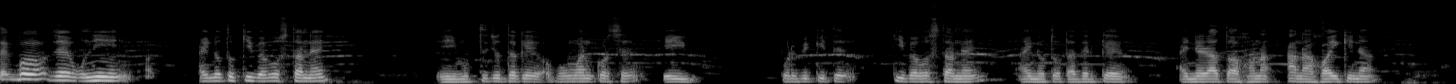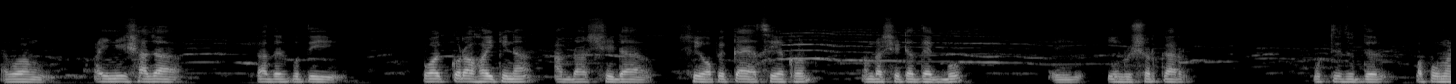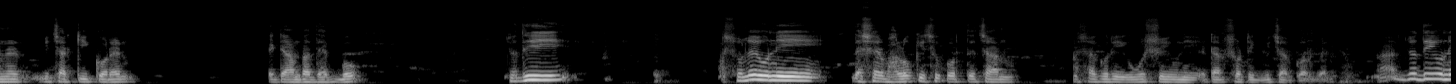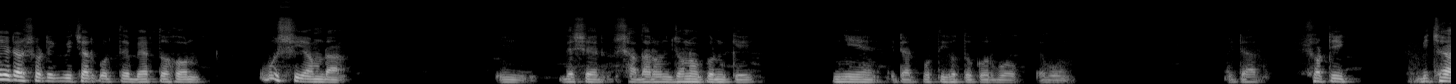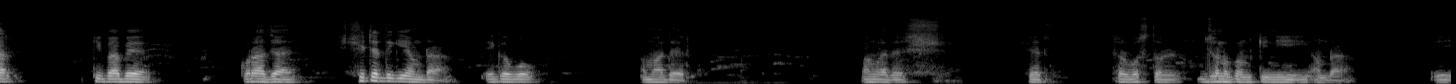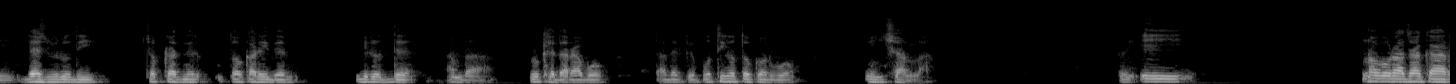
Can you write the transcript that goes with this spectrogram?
দেখব যে উনি আইনত কি ব্যবস্থা নেয়। এই মুক্তিযোদ্ধাকে অপমান করছে, এই পরিপ্রেক্ষিতে কি ব্যবস্থা নেয়, আইনত তাদেরকে আইনের আওতা আনা হয় কি না এবং আইনি সাজা তাদের প্রতি প্রয়োগ করা হয় কি না, আমরা সেটা সেই অপেক্ষায় আছি এখন, আমরা সেটা দেখব। এই ইংরেজ সরকার মুক্তিযুদ্ধের অপমানের বিচার কি করেন, এটা আমরা দেখব। যদি আসলে উনি দেশের ভালো কিছু করতে চান, আশা করি অবশ্যই উনি এটার সঠিক বিচার করবেন। আর যদি উনি এটার সঠিক বিচার করতে ব্যর্থ হন, অবশ্যই আমরা এই দেশের সাধারণ জনগণকে নিয়ে এটার প্রতিহত করব এবং এটার সঠিক বিচার কীভাবে করা যায়, সেটার দিকে আমরা এগোবো আমাদের বাংলাদেশের সর্বস্তরের জনগণকে নিয়েই আমরা এই দেশবিরোধী চক্রান্তকারীদের বিরুদ্ধে আমরা রুখে দাঁড়াবো, তাদেরকে প্রতিহত করব ইনশাল্লাহ তো এই নবরাজাকার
